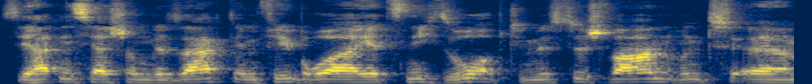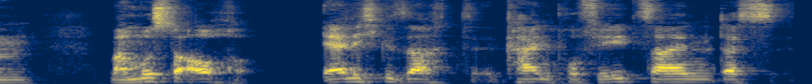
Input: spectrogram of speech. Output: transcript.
Sie hatten es ja schon gesagt, im Februar jetzt nicht so optimistisch waren und ähm, man musste auch ehrlich gesagt kein Prophet sein, das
